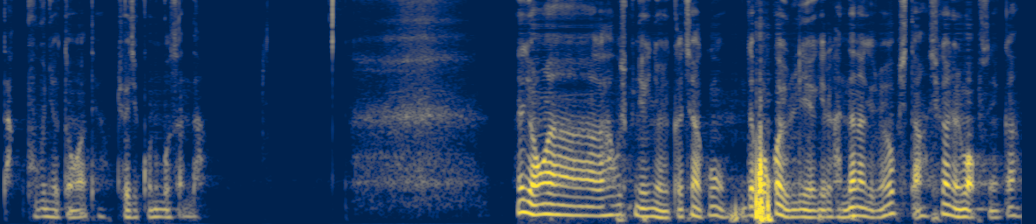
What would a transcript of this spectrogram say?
딱 부분이었던 것 같아요. 죄 짓고는 못 산다. 영화가 하고 싶은 얘기는 여기까지 하고 근데 법과 윤리 얘기를 간단하게 좀 해봅시다. 시간이 얼마 없으니까.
